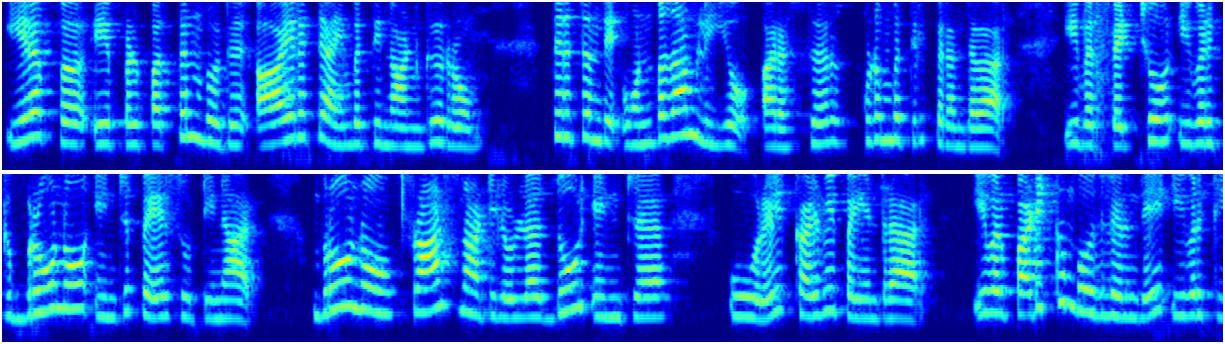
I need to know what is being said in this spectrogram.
இறப்பு ஏப்ரல் பத்தொன்பது ஆயிரத்தி ஐம்பத்தி நான்கு ரோம். திருத்தந்தை ஒன்பதாம் லியோ அரசர் குடும்பத்தில் பிறந்தவர். இவர் பெற்றோர் இவருக்கு புரூனோ என்று பெயர் சூட்டினார். புரூனோ பிரான்ஸ் நாட்டிலுள்ள தூல் என்ற ஊரில் கல்வி பயின்றார். இவர் படிக்கும் போதிலிருந்தே இவருக்கு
